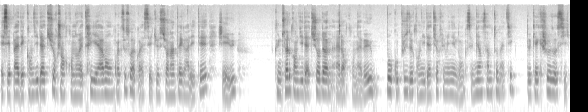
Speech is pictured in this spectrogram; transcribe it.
Et c'est pas des candidatures genre qu'on aurait trié avant ou quoi que ce soit, quoi. C'est que sur l'intégralité, j'ai eu qu'une seule candidature d'homme, alors qu'on avait eu beaucoup plus de candidatures féminines. Donc c'est bien symptomatique de quelque chose aussi.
